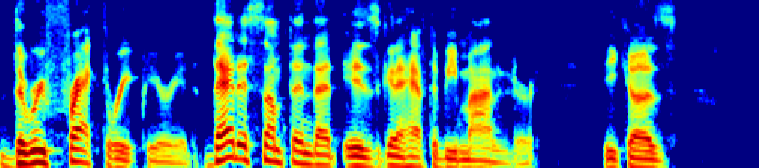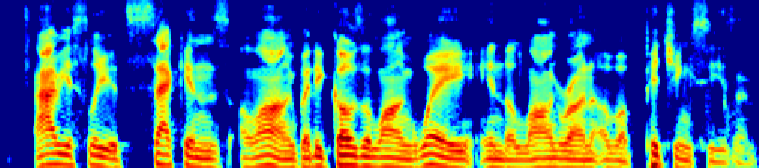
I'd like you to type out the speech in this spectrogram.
the refractory period that is something that is going to have to be monitored because obviously it's seconds along, but it goes a long way in the long run of a pitching season.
